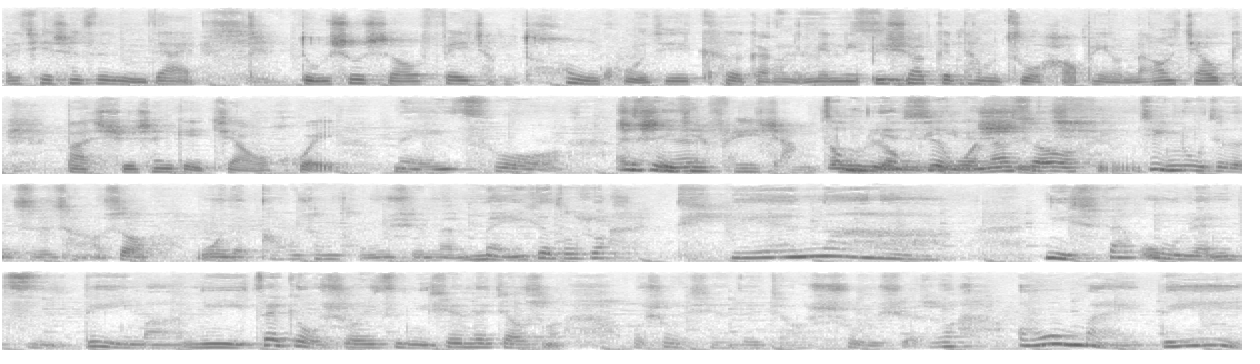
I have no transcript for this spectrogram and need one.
而且甚至你在读书时候非常痛苦的这些课纲里面，你必须要跟他们做好朋友，然后教给把学生给教会，没错，这是一件非常不重点是我那时候情。进入这个职场的时候，我的高中同学们每一个都说：“天哪，你是在误人子弟吗？你再给我说一次，你现在在教什么？”我说：“我现在在教数学。”他说：“Oh my god，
